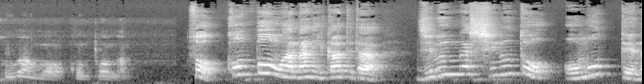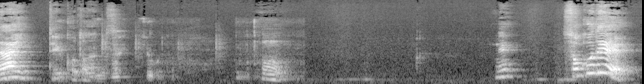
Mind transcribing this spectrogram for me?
こがもう根本なの？そう。根本は何かって言ったら自分が死ぬと思ってないっていうことなんです。うん。ね、そこで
